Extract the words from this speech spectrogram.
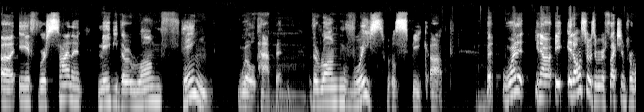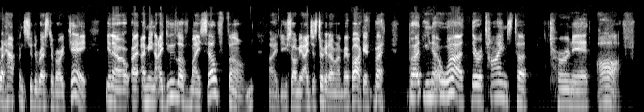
uh, if we're silent, maybe the wrong thing will happen. The wrong voice will speak up. But what it, you know, it, it also is a reflection for what happens to the rest of our day. You know, I, I mean, I do love my cell phone. I, you saw me, I just took it out of my pocket, but, but you know what? There are times to turn it off.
